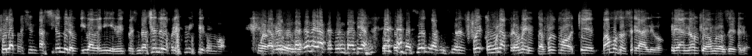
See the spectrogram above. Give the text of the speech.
fue la presentación de lo que iba a venir, presentación de lo que como la presentación de la presentación. La presentación de la presentación fue como una promesa, fue como, que vamos a hacer algo, créanos que vamos a hacer algo.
